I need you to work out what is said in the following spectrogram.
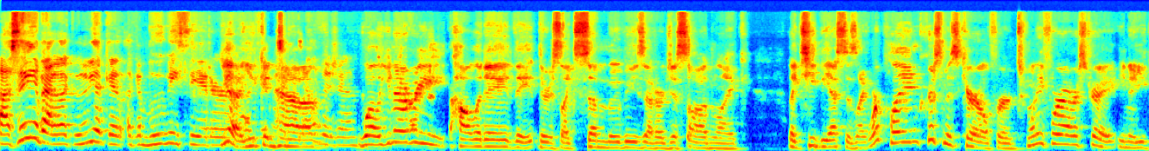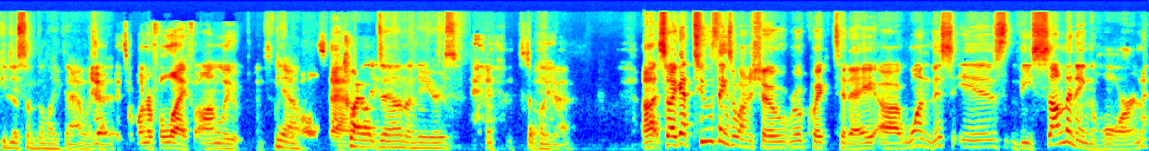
I was thinking about it, like maybe like a like a movie theater. Yeah, you can have- television. Well, you know, every holiday they there's like some movies that are just on like like TBS is like we're playing Christmas Carol for 24 hours straight. You know, you could do something like that with Yeah, it. it's a Wonderful Life on loop. It's Yeah. all. Twilight Zone on New Year's, stuff like that. Uh, so I got two things I wanted to show real quick today. Uh, one, this is the Summoning Horn,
